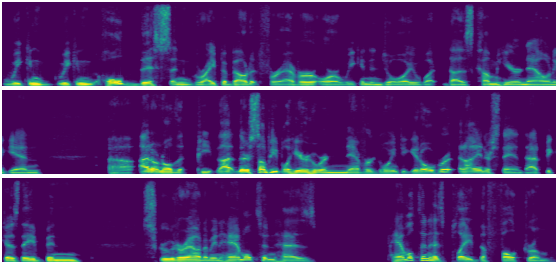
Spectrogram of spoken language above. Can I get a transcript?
we can we can hold this and gripe about it forever, or we can enjoy what does come here now and again. Uh, I don't know that people. There's some people here who are never going to get over it, and I understand that because they've been screwed around. I mean, Hamilton has Hamilton has played the fulcrum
